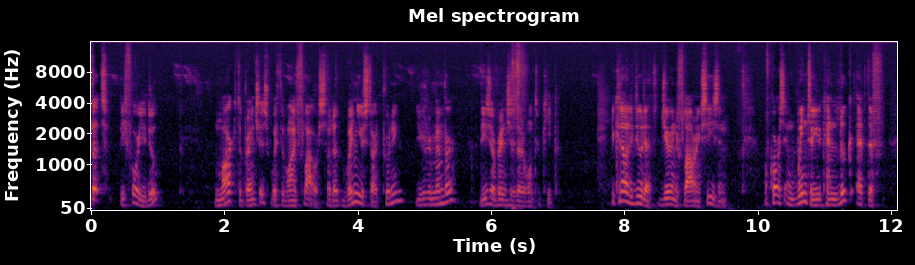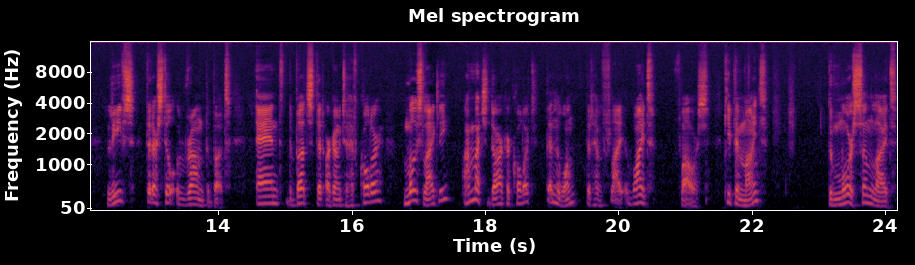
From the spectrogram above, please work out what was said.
But before you do, mark the branches with the white flowers so that when you start pruning, you remember these are branches that I want to keep. You can only do that during the flowering season. Of course, in winter you can look at the leaves that are still around the bud. And the buds that are going to have color, most likely, are much darker colored than the one that have fly white flowers. Keep in mind, the more sunlight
